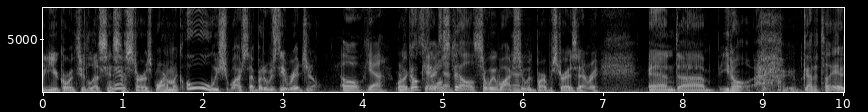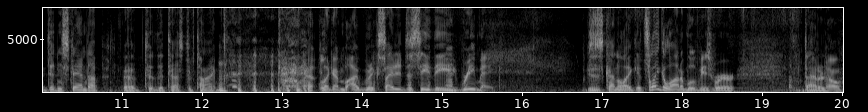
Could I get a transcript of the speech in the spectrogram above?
you're going through the list and it says Star Is Born. I'm like, oh, we should watch that, but it was the original. oh, yeah. We're like, okay, well, still. So we watched it with Barbra Streisand, right? And um, you know, got to tell you, it didn't stand up uh, to the test of time. like I'm, I'm excited to see the remake because it's kind of like it's like a lot of movies where I don't know.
